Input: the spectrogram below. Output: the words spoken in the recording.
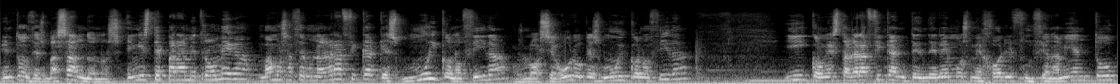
Entonces, basándonos en este parámetro omega, vamos a hacer una gráfica que es muy conocida, os lo aseguro que es muy conocida, y con esta gráfica entenderemos mejor el funcionamiento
